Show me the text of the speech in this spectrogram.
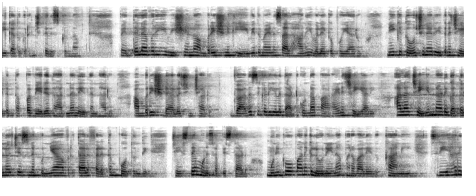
ఈ కథ గురించి తెలుసుకుందాం. పెద్దలెవరు ఈ విషయంలో అంబరీషునికి ఏ విధమైన సలహాను ఇవ్వలేకపోయారు? నీకు తోచిన రీతిని చేయటం తప్ప వేరే దారిన లేదన్నారు. అంబరీషుడు ఆలోచించాడు. ద్వాదశి గడియలు దాటకుండా పారాయణ చెయ్యాలి. అలా చెయ్యన్నాడు గతంలో చేసిన పుణ్యావృతాల ఫలితం పోతుంది. చేస్తే ముని శపిస్తాడు. ముని కోపానికి లోనైనా పర్వాలేదు. కానీ శ్రీహరి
